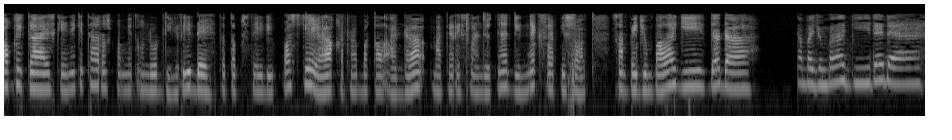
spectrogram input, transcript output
Oke okay guys, kayaknya kita harus pamit undur diri deh. Tetap stay di post ya, karena bakal ada materi selanjutnya di next episode. Sampai jumpa lagi, dadah. Sampai jumpa lagi, dadah.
